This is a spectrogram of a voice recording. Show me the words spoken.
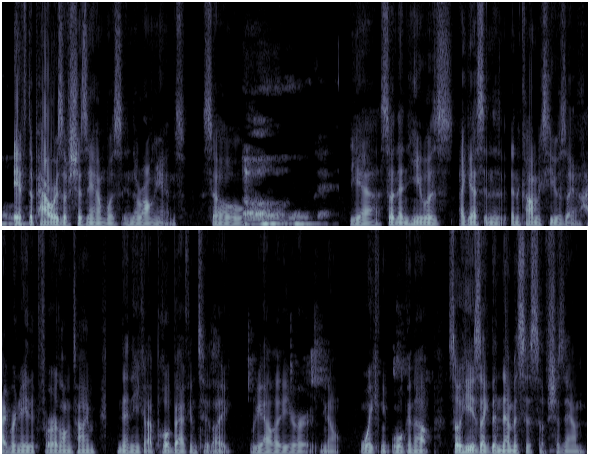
Oh. if the powers of Shazam was in the wrong hands. So Oh, okay. Yeah, so then he was, I guess, in the in the comics, he was like hibernated for a long time, and then he got pulled back into like reality, or you know, waking woken up. So he is like the nemesis of Shazam.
